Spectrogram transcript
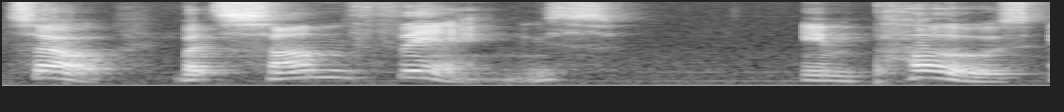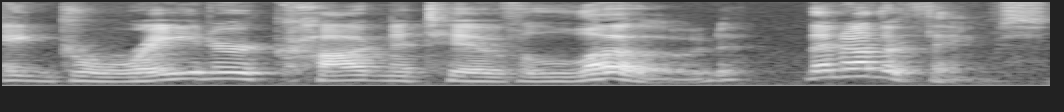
So but some things impose a greater cognitive load than other things.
